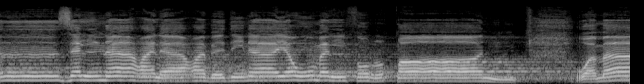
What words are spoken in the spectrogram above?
أنزلنا على عبدنا يوم الفرقان وما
